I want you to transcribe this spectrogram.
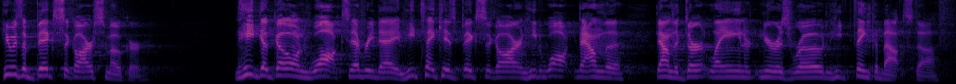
he was a big cigar smoker. And he'd go on walks every day, and he'd take his big cigar and he'd walk down the, down the dirt lane near his road, and he'd think about stuff,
